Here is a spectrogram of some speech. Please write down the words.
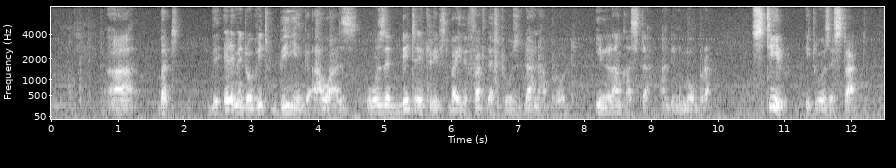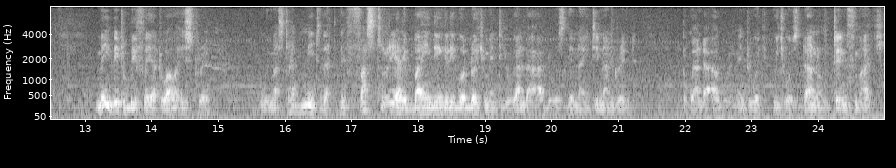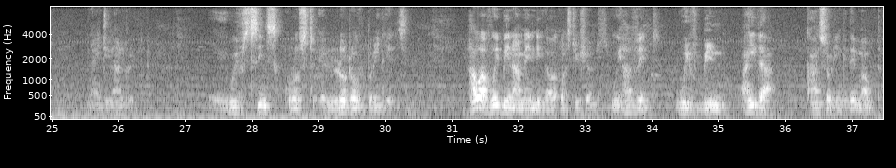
Uh, but the element of it being ours was a bit eclipsed by the fact that it was done abroad, in Lancaster and in Marlborough. Still, it was a start. Maybe to be fair to our history, we must admit that the first really binding legal document Uganda had was the 1900 Uganda Agreement, which, which was done on 10th March 1900. We've since crossed a lot of bridges. How have we been amending our constitutions? We haven't. We've been either cancelling them out,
